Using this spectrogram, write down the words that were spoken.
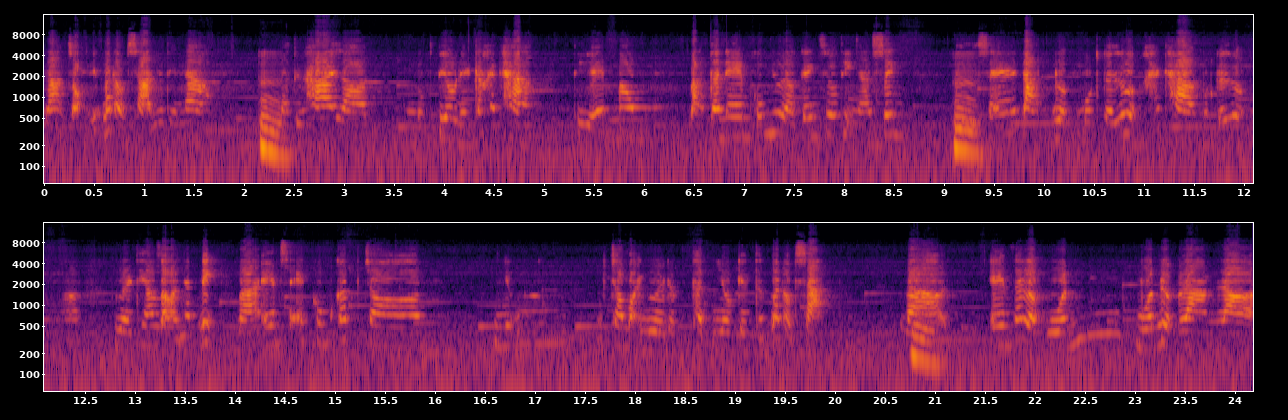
là chọn những bất động sản như thế nào ừ. và thứ hai là mục tiêu đến các khách hàng thì em mong bản thân em cũng như là kênh siêu thị nhà sinh ừ. sẽ đạt được một cái lượng khách hàng một cái lượng ờ, người theo dõi nhất định và em sẽ cung cấp cho những cho mọi người được thật nhiều kiến thức bất động sản và ừ. em rất là muốn muốn được làm là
